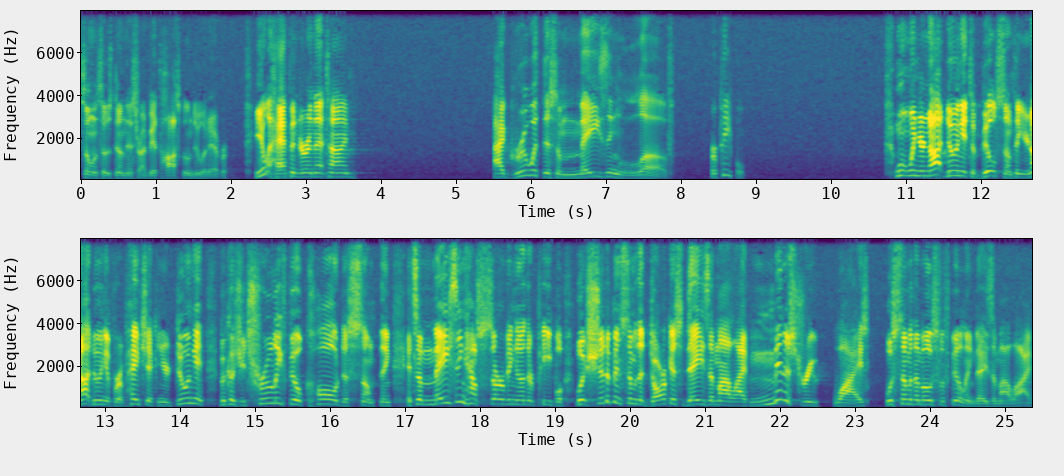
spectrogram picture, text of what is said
So and so's done this, or I'd be at the hospital and do whatever. You know what happened during that time? I grew with this amazing love for people. When you're not doing it to build something, you're not doing it for a paycheck, and you're doing it because you truly feel called to something, it's amazing how serving other people, what should have been some of the darkest days of my life, ministry wise, was some of the most fulfilling days of my life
